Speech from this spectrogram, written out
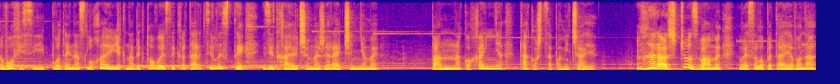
В офісі потайно слухаю, як надиктовує секретарці листи, зітхаючи межі реченнями. Панна кохання також це помічає. Гаразд, що з вами? весело питає вона.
